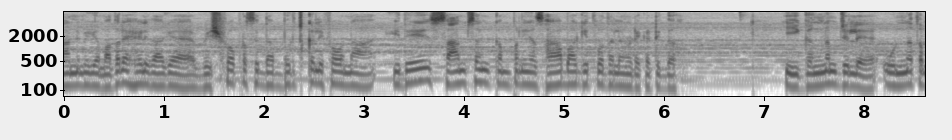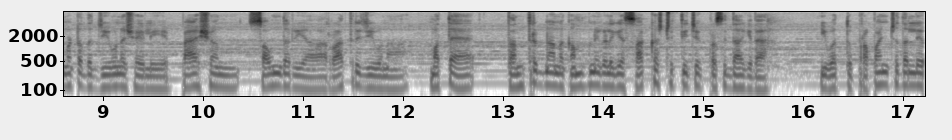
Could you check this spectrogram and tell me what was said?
ನಾನು ನಿಮಗೆ ಮೊದಲೇ ಹೇಳಿದಾಗೆ ವಿಶ್ವಪ್ರಸಿದ್ಧ ಬುರ್ಜ್ ಖಲೀಫವನ್ನು ಇದೇ ಸ್ಯಾಮ್ಸಂಗ್ ಕಂಪನಿಯ ಸಹಭಾಗಿತ್ವದಲ್ಲಿ ನೋಡಿ ಕಟ್ಟಿದ್ದು. ಈ ಗಂಗನಮ್ ಜಿಲ್ಲೆ ಉನ್ನತ ಮಟ್ಟದ ಜೀವನ ಶೈಲಿ ಪ್ಯಾಷನ್ ಸೌಂದರ್ಯ, ರಾತ್ರಿ ಜೀವನ ಮತ್ತು ತಂತ್ರಜ್ಞಾನ ಕಂಪನಿಗಳಿಗೆ ಸಾಕಷ್ಟು ಇತ್ತೀಚೆಗೆ ಪ್ರಸಿದ್ಧ ಆಗಿದೆ. ಇವತ್ತು ಪ್ರಪಂಚದಲ್ಲೇ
